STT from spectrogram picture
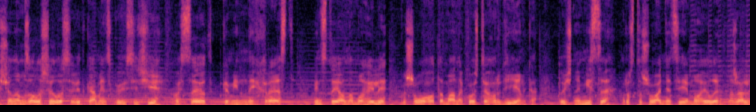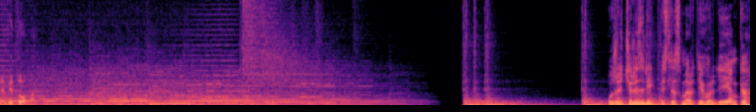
що нам залишилося від Кам'янської січі, ось цей от камінний хрест. Він стояв на могилі кошового отамана Костя Гордієнка. Точне місце розташування цієї могили, на жаль, невідоме. Уже через рік після смерті Гордієнка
